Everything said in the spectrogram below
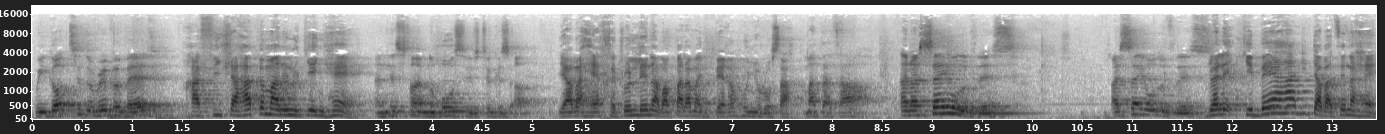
we got to the riverbed, ga fitlha gape manonokeng he and this time the horses took us up. ya ba he kgetlong lena ba palama dipere go nyolosa matsatsa. And I say all of this, I say all of this jale ke beha ditaba tsena he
